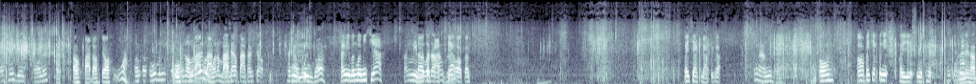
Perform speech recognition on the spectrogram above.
อาให้เด็กเอาเลยเอาปาดเอาเจ้าๆอู้เอาเอาโอ้มันโอ้พี่น้องปาดเบิ่งปาดหัวน้ำปาบาดดใช่ปาดทั้งเจ้าทั้งเอานี้มันฝุ่นตัวทั้งนี้มันบ่มีเคี้ยทั้งมิมเจ้าหรือจะว่าปาดทั้งเคี้เสืยอออกกันไปเช็คดับอีกอะต้องงานนี่เอาเอาไปเช็คตัวนี้ข่อยอุดให้ไปเช็คเบิ่มางเด้อครับ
